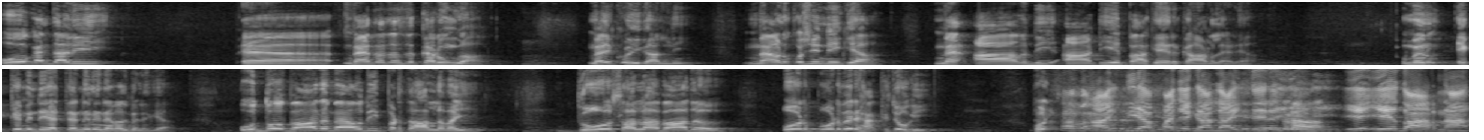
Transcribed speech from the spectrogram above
ਉਹ ਕਹਿੰਦਾ ਵੀ ਅਹ, ਮੈਂ ਤਾਂ ਦੱਸ ਕਰੂੰਗਾ। ਮੈਂ ਵੀ ਕੋਈ ਗੱਲ ਨਹੀਂ। ਮੈਂ ਉਹਨੂੰ ਕੁਝ ਨਹੀਂ ਕਿਹਾ। ਮੈਂ ਆਪਦੀ ਆਰਟੀਏ ਪਾ ਕੇ ਰਿਕਾਰਡ ਲੈ ਲਿਆ। ਉਹ ਮੈਨੂੰ 1 ਮਹੀਨੇ ਜਾਂ 3 ਮਹੀਨੇ ਬਾਅਦ ਮਿਲ ਗਿਆ। ਉਦੋਂ ਬਾਅਦ ਮੈਂ ਉਹਦੀ ਪੜਤਾਲ ਲਵਾਈ। 2 ਸਾਲਾਂ ਬਾਅਦ ਉਹ ਰਿਪੋਰਟ ਮੇਰੇ ਹੱਕ 'ਚ ਹੋ ਗਈ। ਹੁਣ ਸਭ ਅੱਜ ਦੀ ਆਪਾਂ ਜੇ ਗੱਲ ਅੱਜ ਤੇ ਰਹੀ ਤਰ੍ਹਾਂ- ਹੈ ਜੀ, ਇਹ ਇਹ ਉਦਾਹਰਨਾਂ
